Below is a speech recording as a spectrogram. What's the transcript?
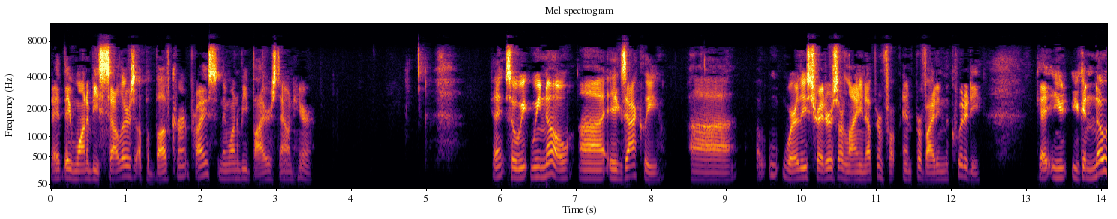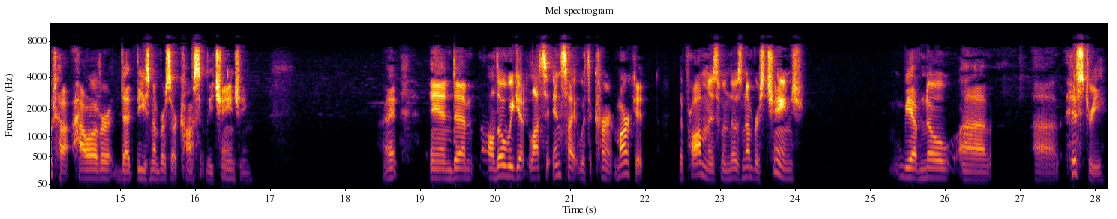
Okay, they want to be sellers up above current price and they want to be buyers down here. Okay, so we, we know uh, exactly uh, where these traders are lining up and, and providing liquidity. Okay, you, you can note, however, that these numbers are constantly changing. Right, and um, although we get lots of insight with the current market, the problem is when those numbers change, we have no uh, uh, history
